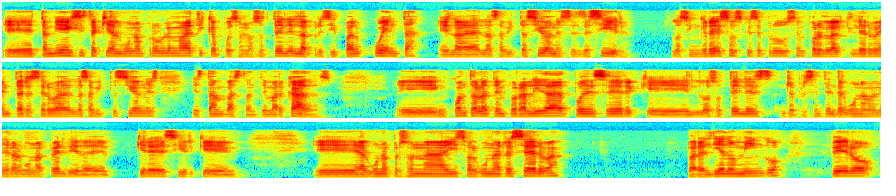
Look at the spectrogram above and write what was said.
Eh, también existe aquí alguna problemática, pues en los hoteles la principal cuenta es la de las habitaciones, es decir, los ingresos que se producen por el alquiler, venta, reserva de las habitaciones están bastante marcadas. Eh, en cuanto a la temporalidad, puede ser que los hoteles representen de alguna manera alguna pérdida. Eh, quiere decir que alguna persona hizo alguna reserva para el día domingo, pero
